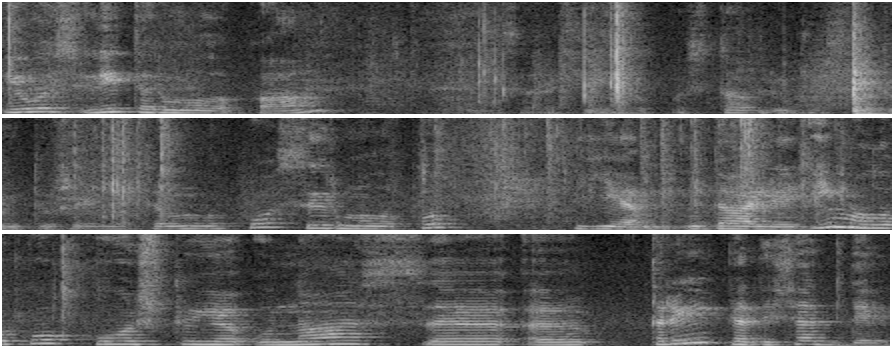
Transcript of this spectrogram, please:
І ось літр молока. Зараз я його поставлю, тут вже є це молоко, сир, молоко є. Далі. І молоко коштує у нас е, е, 3,59.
